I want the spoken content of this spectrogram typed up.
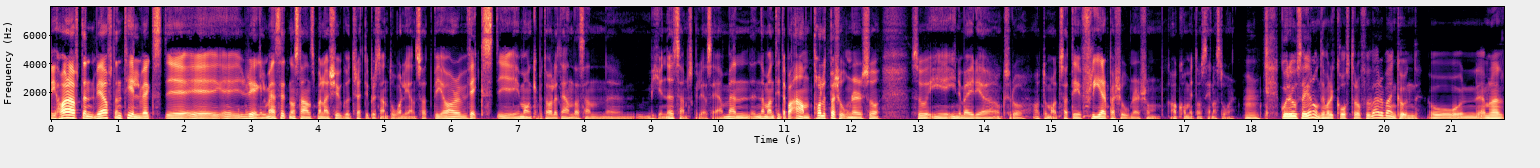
Vi har haft en, vi har haft en tillväxt i, i, regelmässigt någonstans mellan 20 och 30 procent årligen. Så att vi har växt i humankapitalet ända sedan begynnelsen skulle jag säga. Men när man tittar på antalet personer så, så innebär det också då automatiskt att det är fler personer som har kommit de senaste åren. Mm. Går det att säga någonting vad det kostar att förvärva en kund? Och jag menar,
